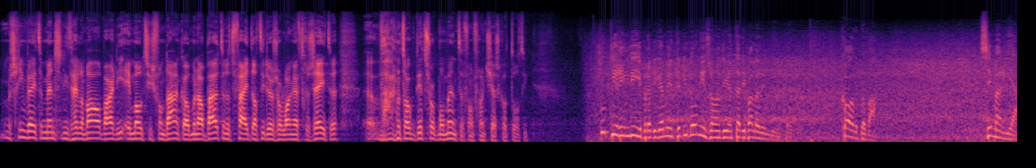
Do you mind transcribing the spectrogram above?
misschien weten mensen niet helemaal waar die emoties vandaan komen. Nou, buiten het feit dat hij er zo lang heeft gezeten... eh, waren het ook dit soort momenten van Francesco Totti. Tutti i rinvii praticamente di Boni sono diventati palla dell'Inter. Cordoba. Se Maria.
